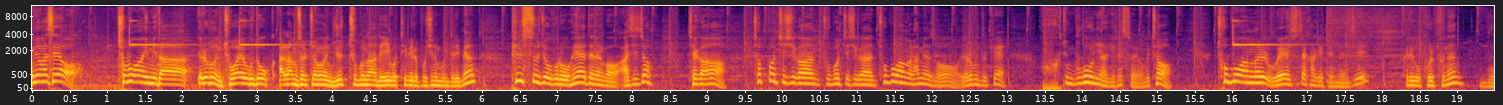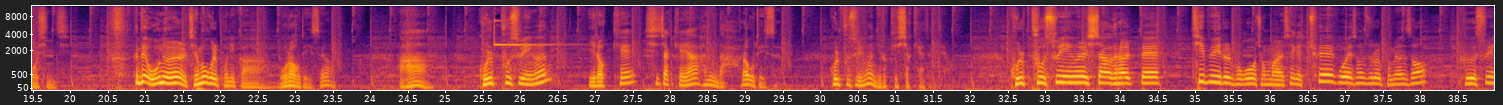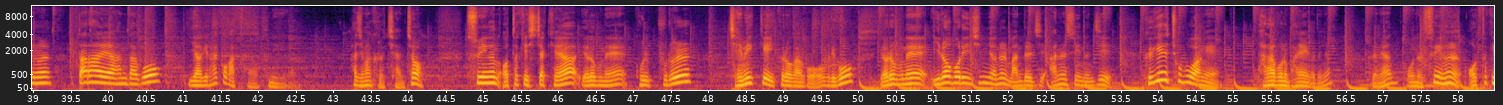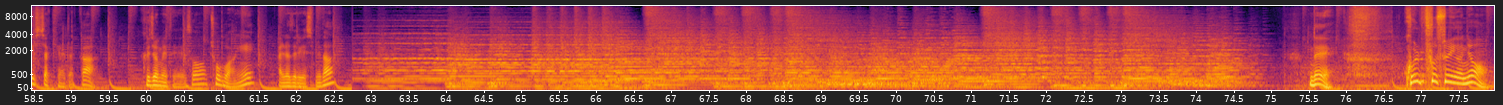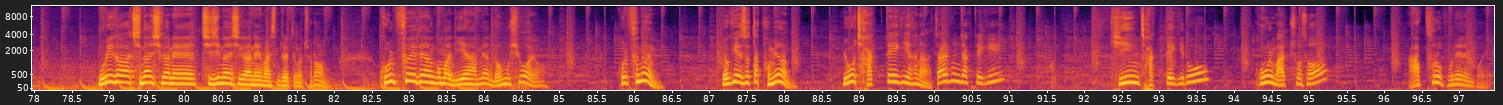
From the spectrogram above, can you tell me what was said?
안녕하세요 초보왕입니다 여러분 좋아요 구독 알람 설정은 유튜브나 네이버 TV를 보시는 분들이면 필수적으로 해야 되는 거 아시죠? 제가 첫 번째 시간 두 번째 시간 초보왕을 하면서 여러분들께 어, 좀 무거운 이야기를 했어요 그쵸? 초보왕을 왜 시작하게 됐는지 그리고 골프는 무엇인지 근데 오늘 제목을 보니까 뭐라고 돼 있어요? 아 골프 스윙은 이렇게 시작해야 한다 라고 돼 있어요 골프 스윙은 이렇게 시작해야 된대요. 골프 스윙을 시작을 할 때 TV를 보고 정말 세계 최고의 선수를 보면서 그 스윙을 따라해야 한다고 이야기를 할 것 같아요 분위기가. 하지만 그렇지 않죠. 스윙은 어떻게 시작해야 여러분의 골프를 재밌게 이끌어가고 그리고 여러분의 잃어버린 10년을 만들지 않을 수 있는지 그게 초보왕의 바라보는 방향이거든요. 그러면 오늘 스윙을 어떻게 시작해야 될까 그 점에 대해서 초보왕이 알려드리겠습니다. 네 골프 스윙은요 우리가 지난 시간에 지지난 시간에 말씀드렸던 것처럼 골프에 대한 것만 이해하면 너무 쉬워요. 골프는 여기에서 딱 보면 요 작대기 하나 짧은 작대기 긴 작대기로 공을 맞춰서 앞으로 보내는 거예요.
